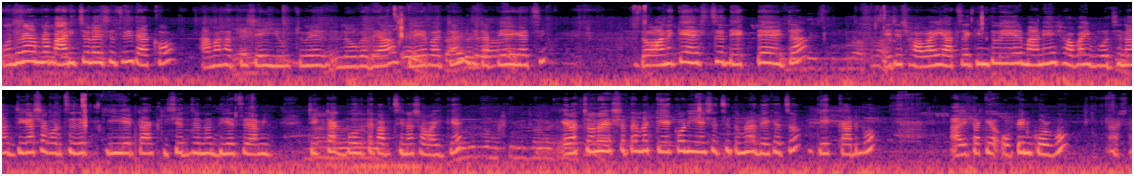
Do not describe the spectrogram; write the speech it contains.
বন্ধুরা, আমরা বাড়ি চলে এসেছি, দেখো। আমার হাতে সেই ইউটিউবের লোগো দেওয়া প্লে বাটন যেটা পেয়ে গেছি। তো অনেকে এসছে দেখতে এটা। এই যে সবাই আছে, কিন্তু এর মানে সবাই বোঝে না, জিজ্ঞাসা করছে যে কি এটা, কিসের জন্য দিয়েছে, আমি ঠিকঠাক বলতে পারছি না সবাইকে এবার চলো, এর সাথে আমরা কেকও নিয়ে এসেছি, তোমরা দেখেছ, কেক কাটবো, আর এটাকে ওপেন করব, আসো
